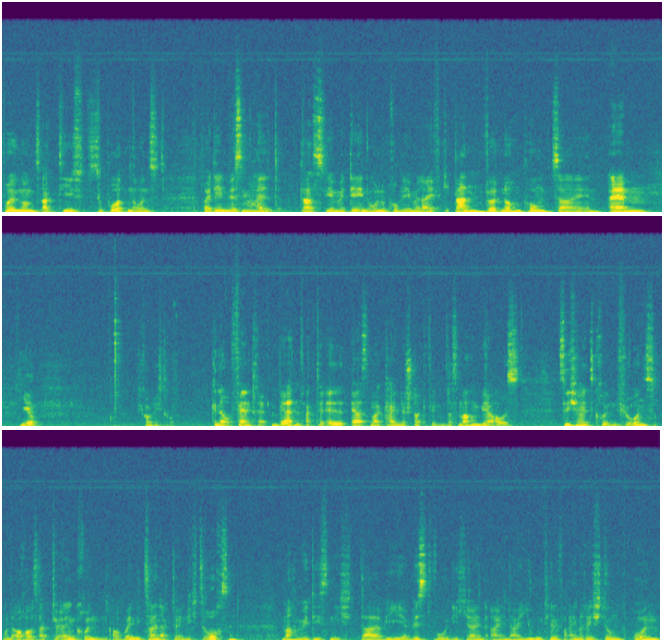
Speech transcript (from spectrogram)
folgen uns aktiv, supporten uns. Bei denen wissen wir halt, dass wir mit denen ohne Probleme live gehen. Dann wird noch ein Punkt sein, ähm, hier, ich komme nicht drauf. Genau, Fantreffen werden aktuell erstmal keine stattfinden. Das machen wir aus Sicherheitsgründen für uns und auch aus aktuellen Gründen, auch wenn die Zahlen aktuell nicht so hoch sind, machen wir dies nicht. Da, wie ihr wisst, wohne ich ja in einer Jugendhilfeeinrichtung und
